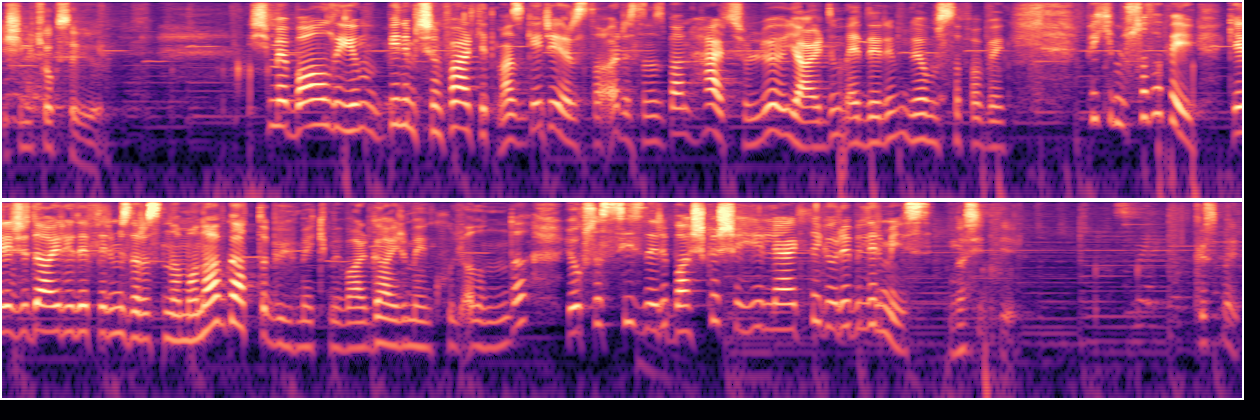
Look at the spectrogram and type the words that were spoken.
İşimi çok seviyorum. İşime bağlıyım. Benim için fark etmez. Gece yarısı arasınız. Ben her türlü yardım ederim diyor Mustafa Bey. Peki Mustafa Bey, geleceğe dair hedeflerimiz arasında Manavgat'ta büyümek mi var gayrimenkul alanında? Yoksa sizleri başka şehirlerde de görebilir miyiz? Nasip değil. Kısmet.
